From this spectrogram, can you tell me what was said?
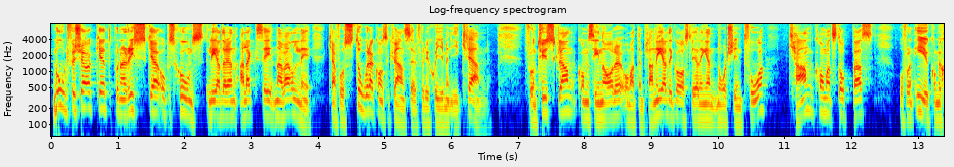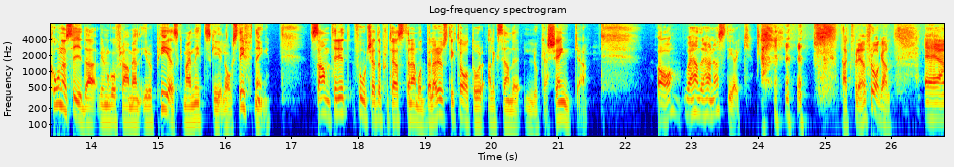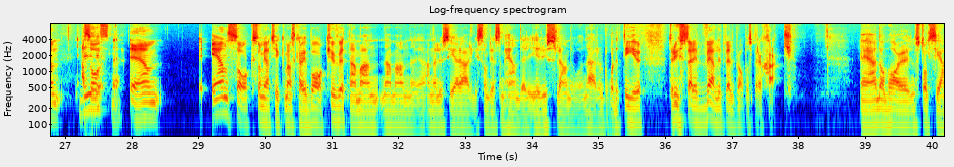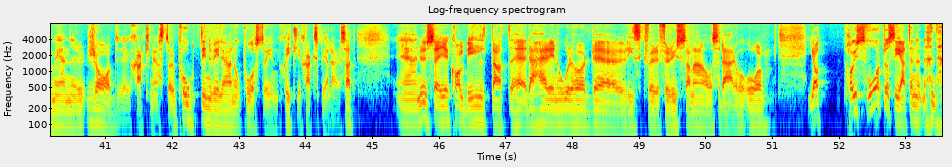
Mordförsöket på den ryska oppositionsledaren Alexej Navalny kan få stora konsekvenser för regimen i Kreml. Från Tyskland kommer signaler om att den planerade gasledningen Nord Stream 2 kan komma att stoppas och från EU-kommissionens sida vill man gå fram med en europeisk Magnitsky-lagstiftning. Samtidigt fortsätter protesterna mot Belarus diktator Alexander Lukasjenko. Ja, vad händer härnäst, Erik? Tack för den frågan. Eh, lyssnar. eh, en sak som jag tycker man ska ha i bakhuvudet när man, när man eh, analyserar liksom det som händer i Ryssland och närområdet, det är ju att ryssar är väldigt, väldigt bra på att spela schack. Eh, de har stoltserar med en rad schackmästare och Putin vill jag nog påstå är en skicklig schackspelare. Så att, eh, nu säger Carl Bildt att det här är en oerhörd risk för, för ryssarna och sådär. Och, och jag har ju svårt att se att den, den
